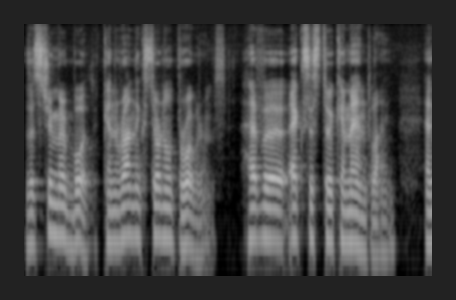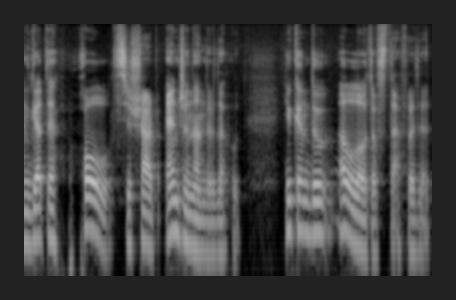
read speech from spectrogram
that StreamerBot can run external programs, have uh, access to a command line, and get a whole C-sharp engine under the hood, you can do a lot of stuff with it.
